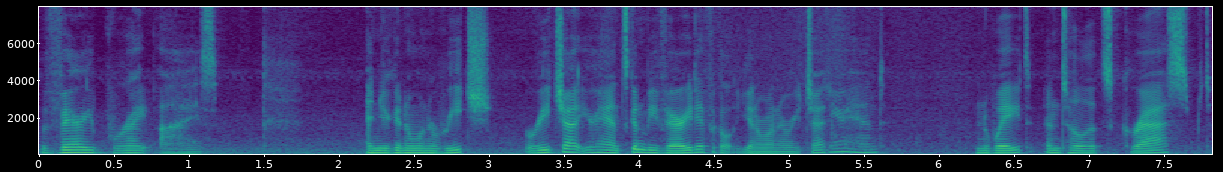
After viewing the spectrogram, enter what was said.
very bright eyes. And you're gonna want to reach, reach out your hand. It's gonna be very difficult. You're gonna want to reach out your hand and wait until it's grasped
